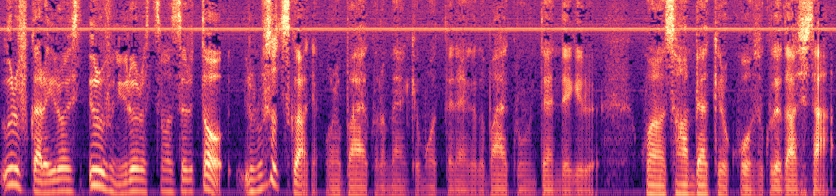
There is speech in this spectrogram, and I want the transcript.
ウルフからいろいろウルフにいろいろ質問するといろいろ嘘つくわけ。俺バイクの免許持ってないけどバイク運転できる。これは300キロ高速で出した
